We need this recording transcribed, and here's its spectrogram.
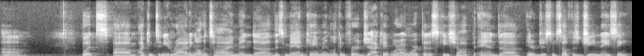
Um, but um, I continued riding all the time, and uh, this man came in looking for a jacket where I worked at a ski shop, and uh, introduced himself as Gene Nacey.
